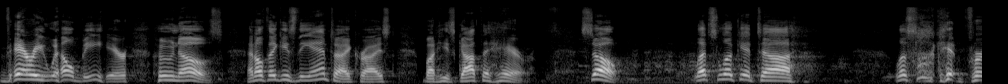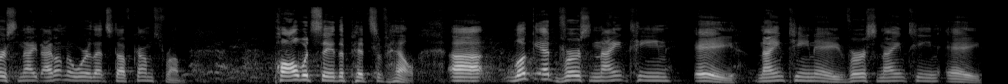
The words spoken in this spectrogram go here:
very well be here. Who knows? I don't think he's the Antichrist, but he's got the hair. So, let's look at uh, let's look at verse 9. I don't know where that stuff comes from. Paul would say the pits of hell. Uh, look at verse 19a. 19a, verse 19a.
